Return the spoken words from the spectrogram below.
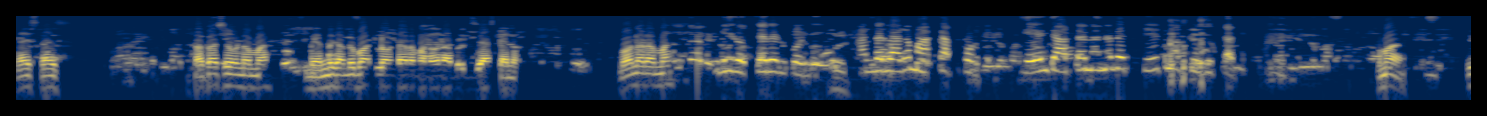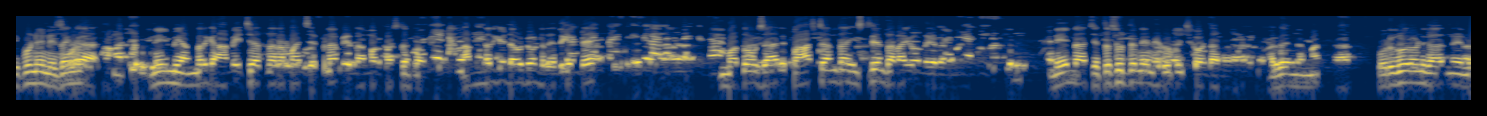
నైస్ నైస్ అవకాశం ఉండమ్మా మీ అందరికి అందుబాటులో ఉంటారా మనం అభివృద్ధి చేస్తాను. బాగున్నారమ్మా? మీరు వచ్చారనుకోండి అందరిలాగా మాట తప్పకూడదు ఏం చేస్తానన్నది చేసి మాకు చూపించాలి అమ్మా ఇప్పుడు నేను నిజంగా నేను మీ అందరికి హామీ ఇచ్చేస్తున్నానమ్మా అని చెప్పినా మీరు నమ్మరు ఫస్ట్ ఆఫ్ ఆల్ అందరికీ డౌట్ ఉంటుంది. ఎందుకంటే మొత్తం ఒకసారి పాస్ట్ అంతా హిస్టరీ అంతా అలాగే ఉంది కదా నేను నా చిత్తశుద్ధిని నేను నిరూపించుకుంటాను. అర్థమైందమ్మా? పొరుగులోని కాదు నేను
